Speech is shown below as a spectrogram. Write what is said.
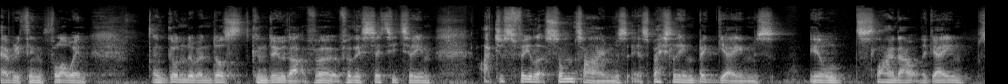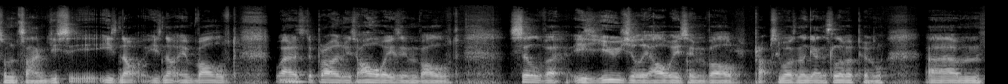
everything flowing. And Gundogan does can do that for, for this City team. I just feel that sometimes, especially in big games, he'll slide out of the game. Sometimes you see he's not he's not involved, whereas De Bruyne is always involved. Silva he's usually always involved. Perhaps he wasn't against Liverpool. Um,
